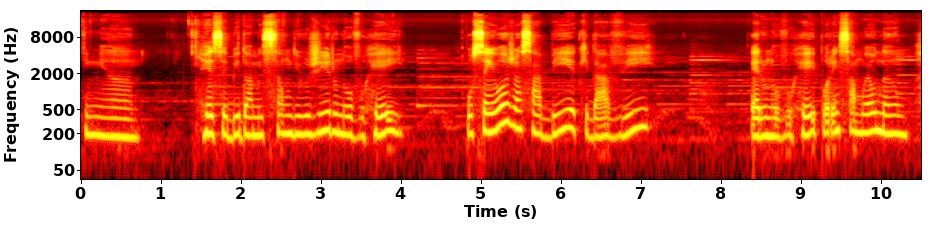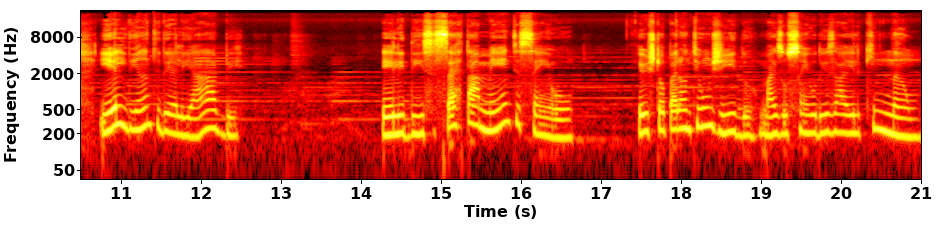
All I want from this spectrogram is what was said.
tinha recebido a missão de ungir o novo rei, o Senhor já sabia que Davi era o novo rei, porém Samuel não. E ele diante de Eliabe, ele disse: "Certamente, Senhor, eu estou perante o ungido", mas o Senhor diz a ele que não.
